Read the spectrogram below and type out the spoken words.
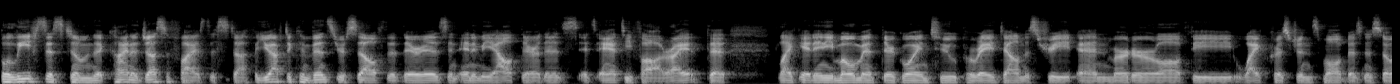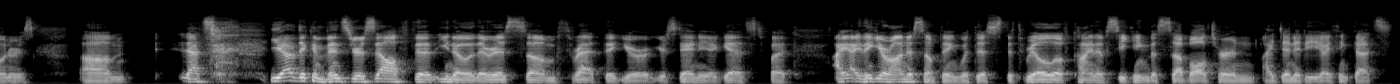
belief system that kind of justifies this stuff. You have to convince yourself that there is an enemy out there that it's it's Antifa, right? That like at any moment they're going to parade down the street and murder all of the white Christian small business owners. Um, that's you have to convince yourself that you know there is some threat that you're you're standing against but I, I, think you're onto something with this the thrill of kind of seeking the subaltern identity. I think that's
